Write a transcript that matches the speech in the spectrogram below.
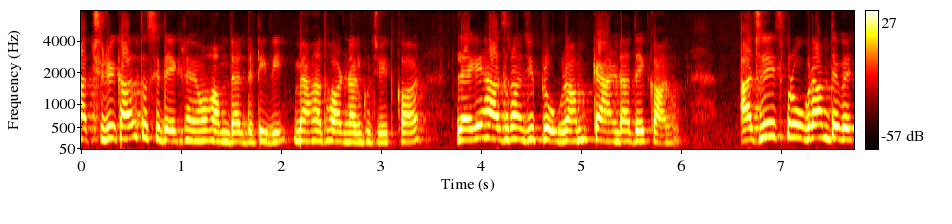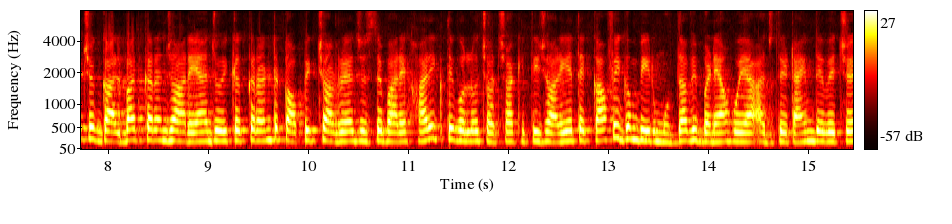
ਸਤਿ ਸ਼੍ਰੀ ਅਕਾਲ, ਤੁਸੀਂ ਦੇਖ ਰਹੇ ਹੋ ਹਮਦਰਦ ਟੀਵੀ। ਮੈਂ ਹਾਂ ਤੁਹਾਡੇ ਨਾਲ ਗੁਰਜੀਤ ਕੌਰ। ਲੈ ਕੇ ਹਾਜ਼ਰ ਹਾਂ ਜੀ ਪ੍ਰੋਗਰਾਮ ਕੈਨੇਡਾ ਦੇ ਕਾਨੂੰਨ। ਅੱਜ ਦੇ ਇਸ ਪ੍ਰੋਗਰਾਮ ਦੇ ਵਿੱਚ ਗੱਲਬਾਤ ਕਰਨ ਜਾ ਰਹੇ ਹਾਂ, ਜੋ ਇੱਕ ਕਰੰਟ ਟੌਪਿਕ ਚੱਲ ਰਿਹਾ, ਜਿਸ ਦੇ ਬਾਰੇ ਹਰ ਇੱਕ ਦੇ ਵੱਲੋਂ ਚਰਚਾ ਕੀਤੀ ਜਾ ਰਹੀ ਹੈ ਤੇ ਕਾਫੀ ਗੰਭੀਰ ਮੁੱਦਾ ਵੀ ਬਣਿਆ ਹੋਇਆ ਅੱਜ ਦੇ ਟਾਈਮ ਦੇ ਵਿੱਚ।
